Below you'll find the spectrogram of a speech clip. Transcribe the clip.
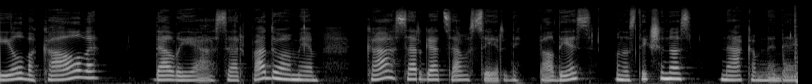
Ilva Kalve dalījās ar padomiem, kā sargāt savu sirdi. Paldies un uz tikšanos nākamnedēļ!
